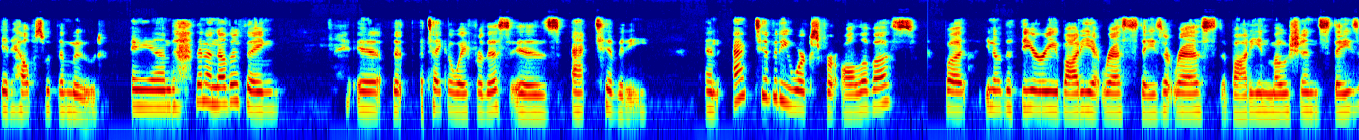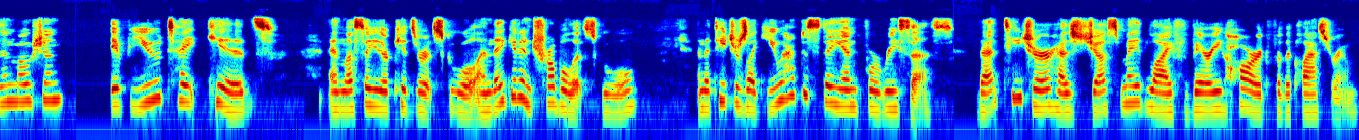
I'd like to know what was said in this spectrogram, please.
it helps with the mood. And then another thing it, that a takeaway for this is activity. And activity works for all of us. But, you know, the theory body at rest stays at rest, the body in motion stays in motion. If you take kids, and let's say their kids are at school and they get in trouble at school, and the teacher's like, you have to stay in for recess. That teacher has just made life very hard for the classroom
